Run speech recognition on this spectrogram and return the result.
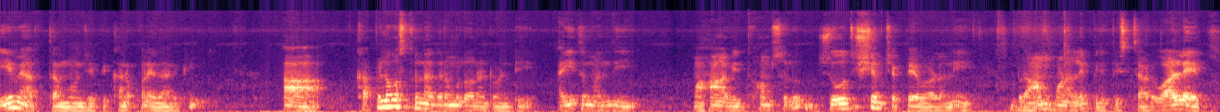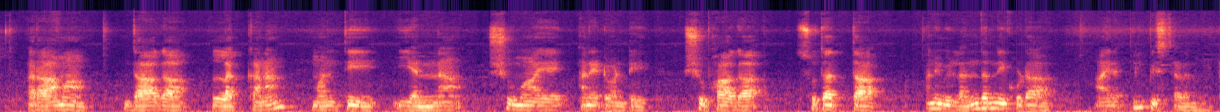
ఏమి అర్థము అని చెప్పి కనుక్కునేదానికి ఆ కపిలవస్తు నగరంలో ఉన్నటువంటి ఐదు మంది మహా విద్వాంసులు జ్యోతిష్యం చెప్పేవాళ్ళని బ్రాహ్మణుల్ని పిలిపిస్తాడు. వాళ్ళే రామ దాగ లక్కన మంతి ఎన్న షుమాయే అనేటువంటి శుభాగ సుదత్త అని వీళ్ళందరినీ కూడా ఆయన పిలిపిస్తాడనమాట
